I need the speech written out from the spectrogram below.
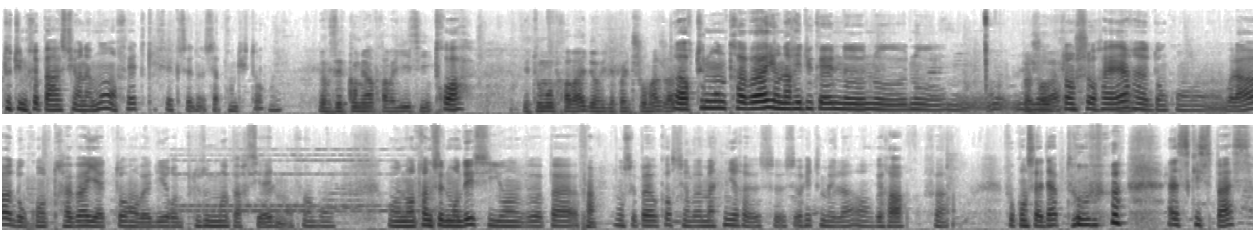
toute une préparation en amont, en fait, qui fait que ça, ça prend du temps. oui. Donc vous êtes combien à travailler ici? Trois. Et tout le monde travaille, il n'y a pas eu de chômage là Alors tout le monde travaille, on a réduit quand même nos, nos- nos- Planches nos horaires. planches horaires, donc on, voilà, donc on travaille à temps, on va dire plus ou moins partiel, mais enfin bon, on est en train de se demander si on va pas, enfin, on ne sait pas encore si on va maintenir euh, ce, ce rythme-là, on verra. Enfin, faut qu'on s'adapte à ce qui se passe.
